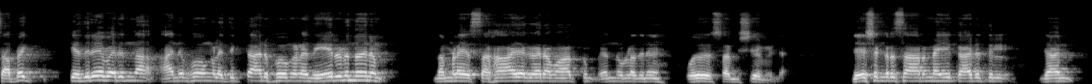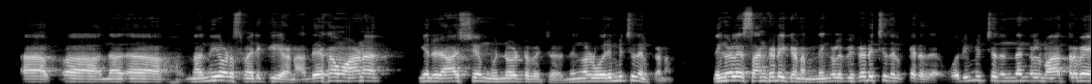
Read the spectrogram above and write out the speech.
സഭയ്ക്കെതിരെ വരുന്ന അനുഭവങ്ങളെ തിക്താനുഭവങ്ങളെ നേരിടുന്നതിനും നമ്മളെ സഹായകരമാക്കും എന്നുള്ളതിന് ഒരു സംശയമില്ല ജയശങ്കർ സാറിനെ ഈ കാര്യത്തിൽ ഞാൻ നന്ദിയോടെ സ്മരിക്കുകയാണ്. അദ്ദേഹമാണ് ഇങ്ങനെ ഒരു ആശയം മുന്നോട്ട് വെച്ചത്. നിങ്ങൾ ഒരുമിച്ച് നിൽക്കണം. നിങ്ങളെ സംഘടിക്കണം. നിങ്ങൾ വിഘടിച്ച് നിൽക്കരുത്. ഒരുമിച്ച് നിന്നെങ്കിൽ മാത്രമേ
